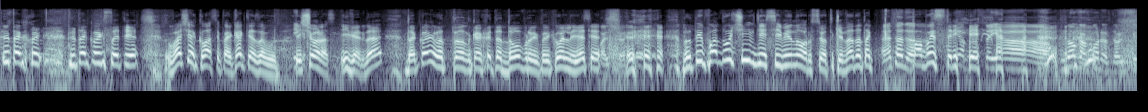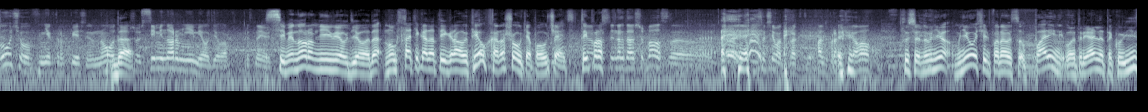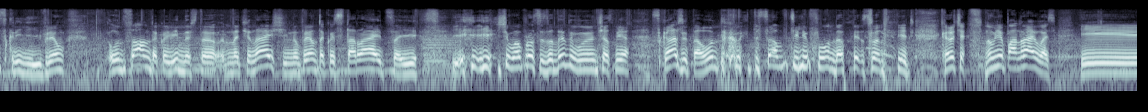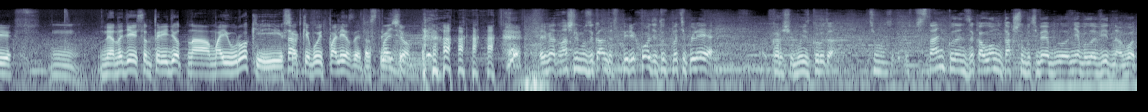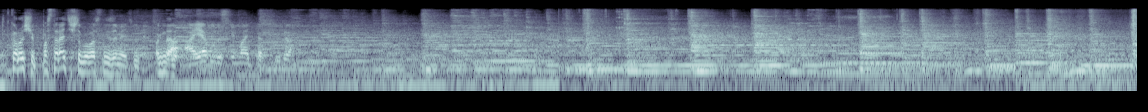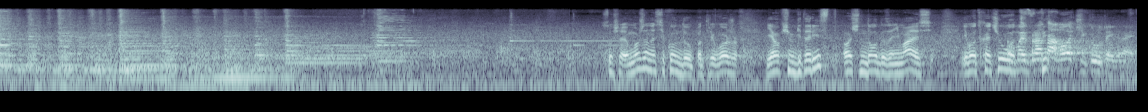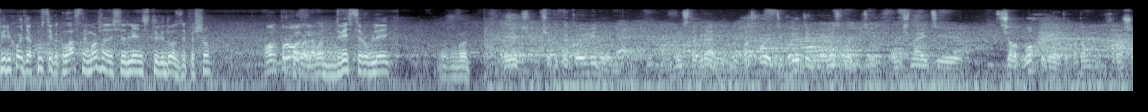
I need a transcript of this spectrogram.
Ты такой, ты такой, кстати, вообще классный парень. Как тебя зовут? Еще раз, Игорь, да? Такой вот он какой-то добрый, прикольный. Я тебе... большое. Ну ты подучи, где си минор все-таки. Надо так Это да. побыстрее. Не, просто я много аккордов довольно-таки выучил в некоторых песнях, но вот Да. с си минором не имел дела, признаюсь. С си минором не имел дела, да? Ну, кстати, когда ты играл и пел, хорошо у тебя получается. Ты я просто... иногда ошибался, э, совсем отпракти- отпрактиковал. Слушай, ну мне, мне очень понравился парень, вот реально такой искренний, и прям он сам такой, видно, что начинающий, но прям такой старается, и, и, и еще вопросы задаю, думаю, он сейчас мне скажет, а он такой, ты сам в телефон давай смотреть. Короче, ну мне понравилось, и я надеюсь, он перейдет на мои уроки, и все-таки будет полезна эта встреча. Пойдем. Ребята, нашли музыкантов в переходе, тут потеплее. Короче, будет круто. Тёма, встань куда-нибудь за колонну так, чтобы тебя было, не было видно. Вот. Короче, постарайтесь, чтобы вас не заметили. Погнали. а я буду снимать как всегда. Слушай, а можно на секунду потревожу? Я, в общем, гитарист, очень долго занимаюсь. И вот хочу вот... Мой в братан очень круто играет. В переходе акустика классная. Можно, если для инсты видос запишу? Он Прикольно. профи. Вот 200 рублей. Вот. Я что-то такое видел в Инстаграме. Вы подходите к людям и разводите их. Вы начинаете сначала плохо играть, а потом хорошо.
